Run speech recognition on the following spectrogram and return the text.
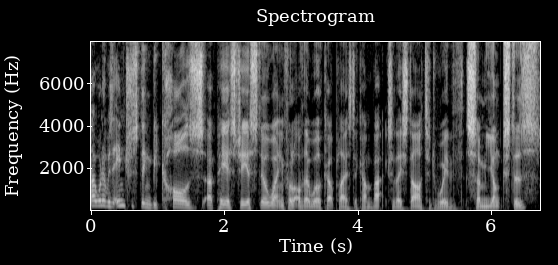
Uh, well, it was interesting because uh, PSG are still waiting for a lot of their World Cup players to come back. So they started with some youngsters.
